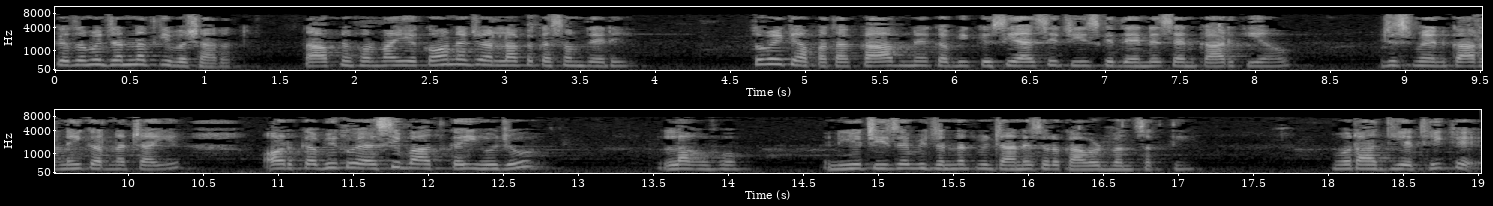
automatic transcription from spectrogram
کہ تمہیں جنت کی بشارت تو آپ نے فرمایا، یہ کون ہے جو اللہ پہ قسم دے رہی؟ تمہیں کیا پتا؟ کاب نے کبھی کسی ایسی چیز کے دینے سے انکار کیا ہو جس میں انکار نہیں کرنا چاہیے؟ اور کبھی کوئی ایسی بات کہی ہو جو لغ ہو۔ یعنی یہ چیزیں بھی جنت میں جانے سے رکاوٹ بن سکتی وہ رات یہ تھی کہ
